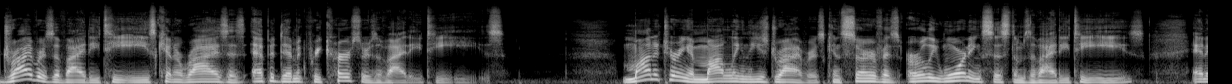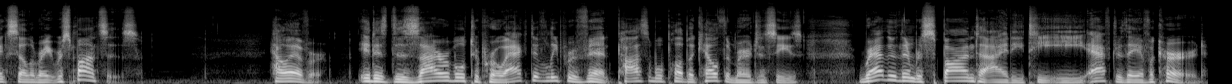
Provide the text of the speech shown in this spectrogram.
Drivers of IDTEs can arise as epidemic precursors of IDTEs. Monitoring and modeling these drivers can serve as early warning systems of IDTEs and accelerate responses. However, it is desirable to proactively prevent possible public health emergencies rather than respond to IDTE after they have occurred.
